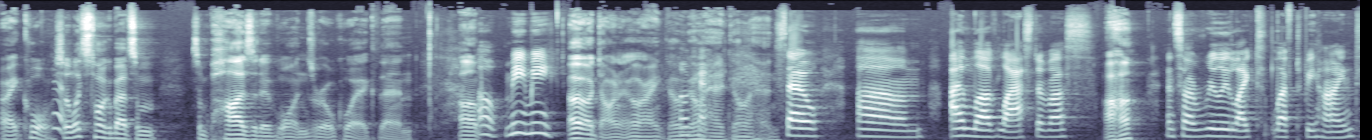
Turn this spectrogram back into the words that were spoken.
All right, cool. So let's talk about some some positive ones real quick then. Um, oh, me, me. oh darn it. All right, go go ahead. Go ahead. So um, I love Last of Us, Uh-huh. and so I really liked Left Behind.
